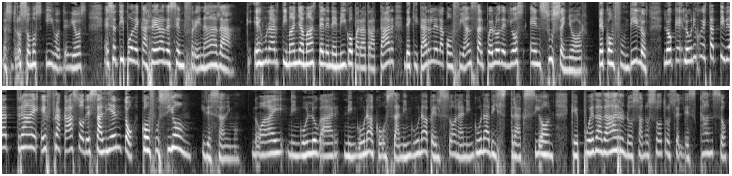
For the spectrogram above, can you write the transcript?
Nosotros somos hijos de Dios. Ese tipo de carrera desenfrenada es una artimaña más del enemigo para tratar de quitarle la confianza al pueblo de Dios en su Señor de confundirlos. Lo, que, lo único que esta actividad trae es fracaso, desaliento, confusión y desánimo. No hay ningún lugar, ninguna cosa, ninguna persona, ninguna distracción que pueda darnos a nosotros el descanso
